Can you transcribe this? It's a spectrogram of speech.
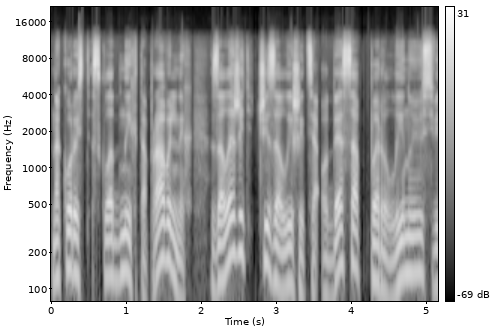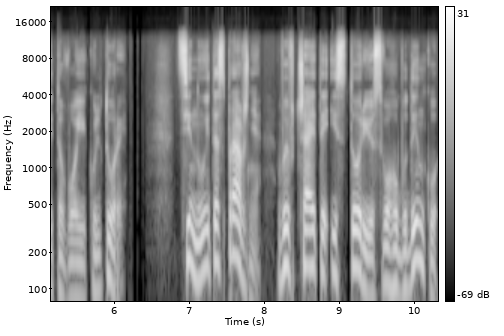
на користь складних та правильних, залежить, чи залишиться Одеса перлиною світової культури. Цінуйте справжнє, вивчайте історію свого будинку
